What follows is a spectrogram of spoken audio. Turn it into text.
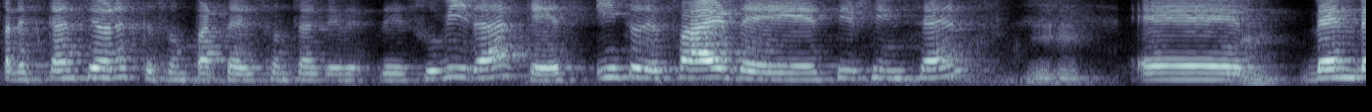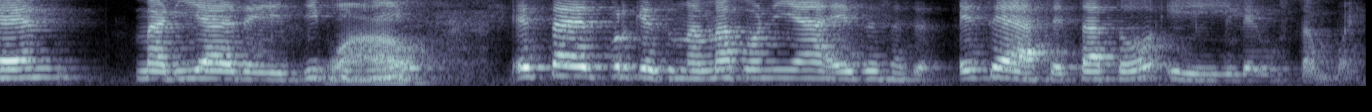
tres canciones que son parte del soundtrack de, su vida, que es Into the Fire de 13 Cents, eh, Ben Ben María de Gypsy Kings, esta es porque su mamá ponía ese, ese acetato y le gustan bueno.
